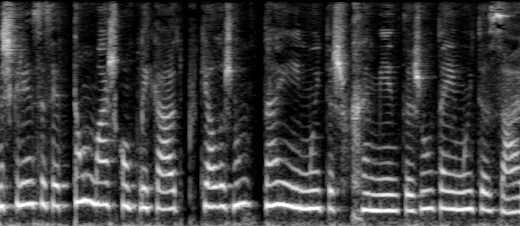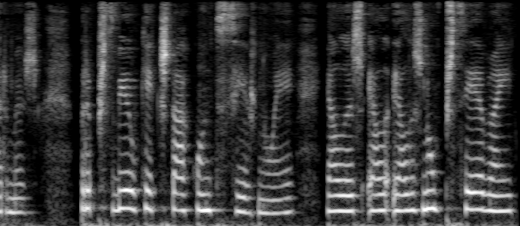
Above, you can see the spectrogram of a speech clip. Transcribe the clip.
Nas crianças é tão mais complicado porque elas não têm muitas ferramentas, não têm muitas armas para perceber o que é que está a acontecer, não é? Elas, elas não percebem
